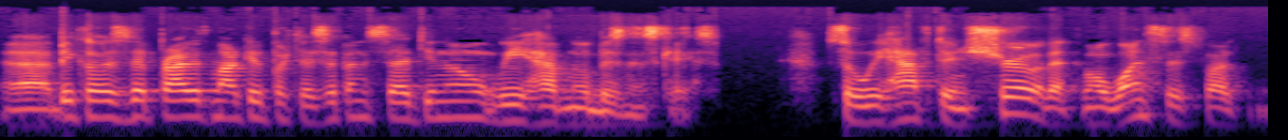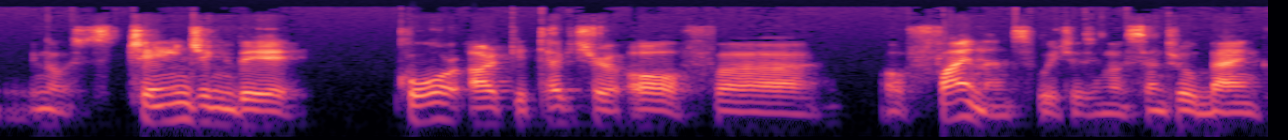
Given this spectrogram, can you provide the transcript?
Uh, because the private market participants said, you know, we have no business case. So we have to ensure that well, once they start, you know, changing the core architecture of uh, of finance, which is you know central bank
